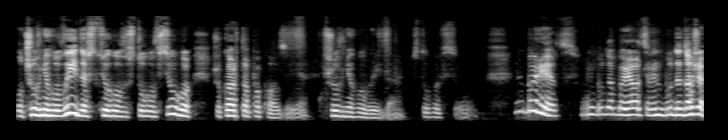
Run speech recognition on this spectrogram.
От що в нього вийде з цього, з того всього, що карта показує. Що в нього вийде з того всього. Він борець, він буде боротися, він буде даже,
